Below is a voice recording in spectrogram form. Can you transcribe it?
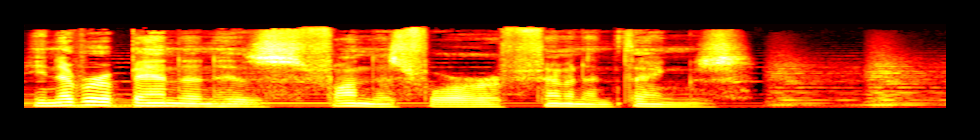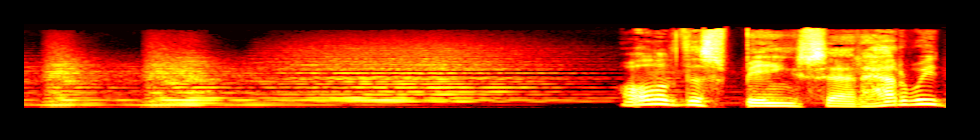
he never abandoned his fondness for feminine things. All of this being said, how do we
